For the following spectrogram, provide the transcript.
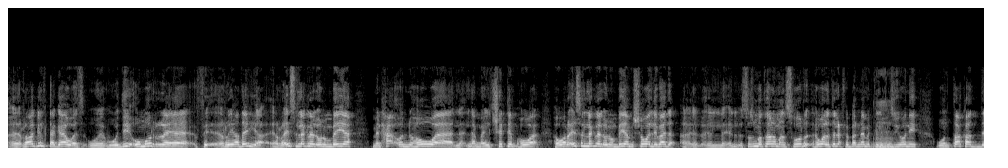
آه، راجل تجاوز ودي أمور رياضية. الرئيس اللجنة الأولمبية من حقه إن هو لما يتشتم هو هو رئيس اللجنة الأولمبية مش هو اللي بدأ ال- ال- الأستاذ مرتضى منصور هو اللي طلع في برنامج تلفزيوني وانتقد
